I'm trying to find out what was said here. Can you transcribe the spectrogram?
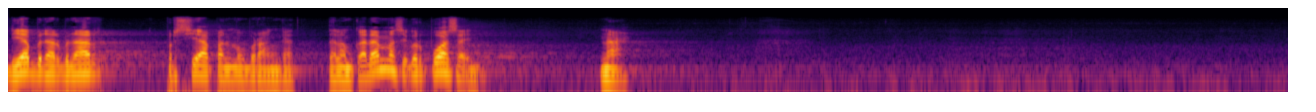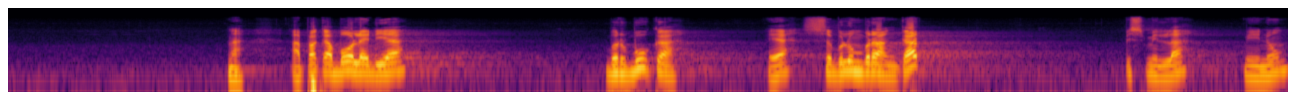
dia benar-benar persiapan mau berangkat dalam keadaan masih berpuasa ini. Nah, Nah, apakah boleh dia berbuka ya sebelum berangkat? Bismillah, minum,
